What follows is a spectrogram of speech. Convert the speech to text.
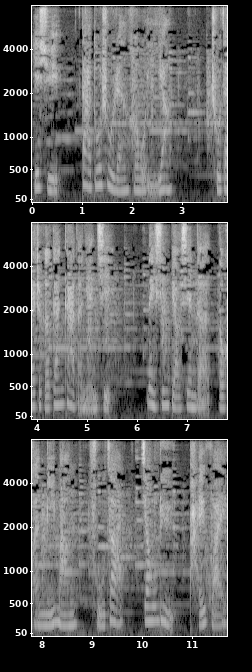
也许大多数人和我一样，处在这个尴尬的年纪，内心表现的都很迷茫、浮躁。焦虑、徘徊，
